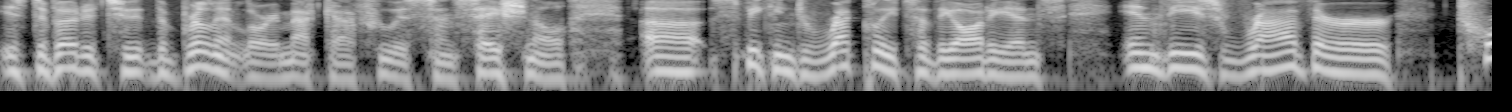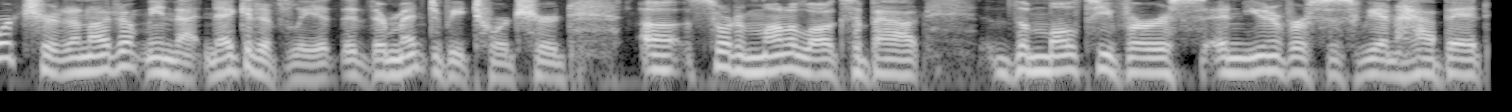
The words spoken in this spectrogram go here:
is devoted to the brilliant Laurie Metcalf, who is sensational, uh, speaking directly to the audience in these rather tortured, and I don't mean that negatively, they're meant to be tortured, uh, sort of monologues about the multiverse and universes we inhabit.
